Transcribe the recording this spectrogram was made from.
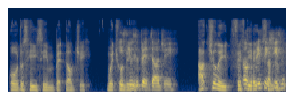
or does he seem a bit dodgy? Which one? He was a bit dodgy. Actually, oh, fifty-eight. Oh, of...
